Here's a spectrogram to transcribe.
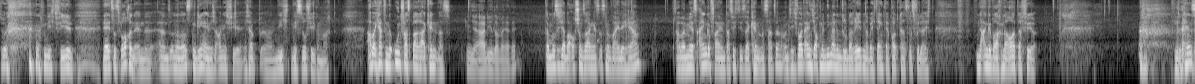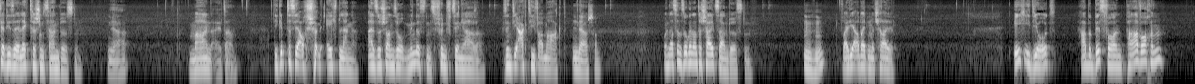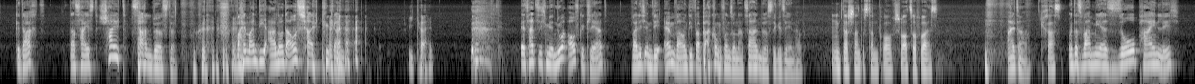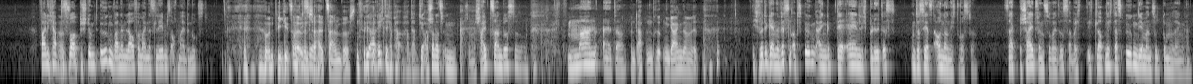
Nicht viel. Ja, jetzt ist Wochenende. Und ansonsten ging eigentlich auch nicht viel. Ich habe äh, nicht, nicht so viel gemacht. Aber ich hatte eine unfassbare Erkenntnis. Ja, die da wäre. Da muss ich aber auch schon sagen, es ist eine Weile her. Aber mir ist eingefallen, dass ich diese Erkenntnis hatte. Und ich wollte eigentlich auch mit niemandem drüber reden, aber ich denke, der Podcast ist vielleicht ein angebrachter Ort dafür. Du kennst ja diese elektrischen Zahnbürsten. Ja. Mann, Alter. Die gibt es ja auch schon echt lange. Also schon so mindestens 15 Jahre sind die aktiv am Markt. Ja, schon. Und das sind sogenannte Schallzahnbürsten, Mhm. weil die arbeiten mit Schall. Ich, Idiot, habe bis vor ein paar Wochen gedacht, das heißt Schaltzahnbürste, weil man die an- und ausschalten kann. Wie geil. Es hat sich mir nur aufgeklärt, weil ich im DM war und die Verpackung von so einer Zahnbürste gesehen habe. Und da stand es dann drauf, schwarz auf weiß. Alter. Krass. Und das war mir so peinlich, weil ich habe das Also. Wort bestimmt irgendwann im Laufe meines Lebens auch mal benutzt. Und wie geht's Und euren so- Schallzahnbürsten? Ja, richtig. Hab, hab, habt ihr auch schon das, so eine Schaltzahnbürste? So? Mann, Alter. Und ab in den dritten Gang damit. Ich würde gerne wissen, ob es irgendeinen gibt, der ähnlich blöd ist und das jetzt auch noch nicht wusste. Sagt Bescheid, wenn es soweit ist, aber ich, ich glaube nicht, dass irgendjemand so dumm sein kann.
